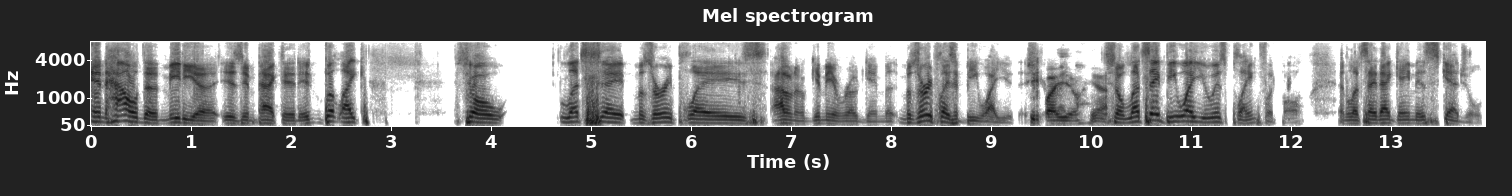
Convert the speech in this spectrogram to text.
and how the media is impacted. It, but like, so let's say Missouri plays. I don't know. Give me a road game. but Missouri plays at BYU this year. right? BYU, yeah. So let's say BYU is playing football, and let's say that game is scheduled.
